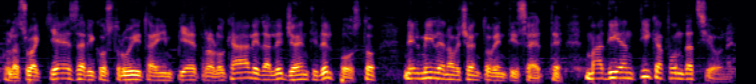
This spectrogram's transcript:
con la sua chiesa ricostruita in pietra locale dalle genti del posto nel 1927, ma di antica fondazione.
